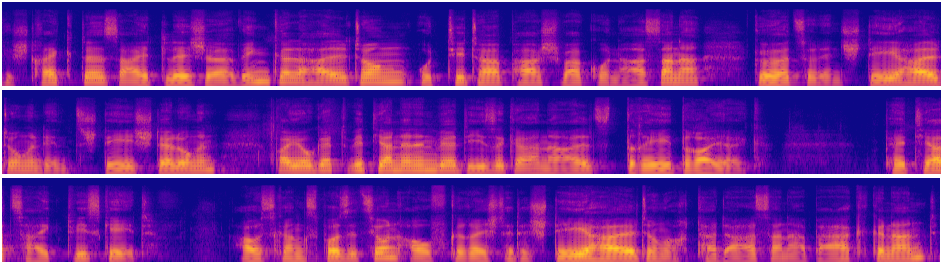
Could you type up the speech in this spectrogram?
gestreckte seitliche Winkelhaltung Utthita Parshva Konasana gehört zu den Stehhaltungen, den Stehstellungen. Bei Yoget Vidya nennen wir diese gerne als Drehdreieck. Petya zeigt, wie es geht. Ausgangsposition, aufgerichtete Stehhaltung, auch Tadasana Berg genannt.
